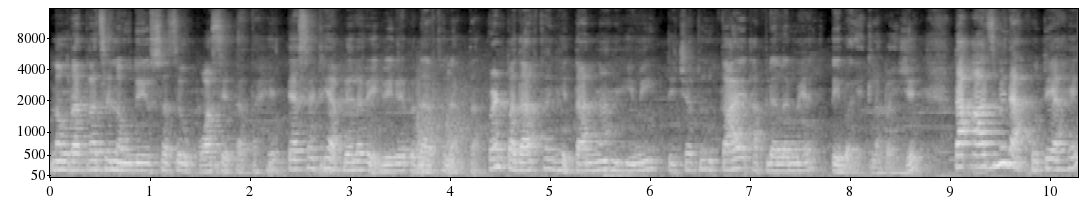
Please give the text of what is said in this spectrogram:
नवरात्राचे नऊ दिवसाचे उपवास येतात आहे त्यासाठी आपल्याला वेगवेगळे पदार्थ लागतात. पण पदार्थ घेताना नेहमी त्याच्यातून काय आपल्याला मिळेल ते बघितलं पाहिजे. तर आज मी दाखवते आहे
